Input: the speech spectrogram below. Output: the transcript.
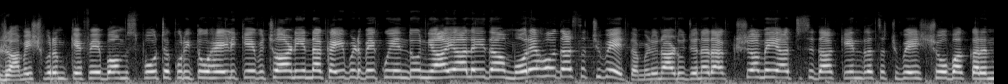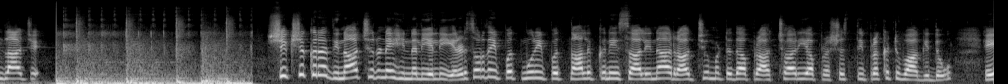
ರಾಮೇಶ್ವರಂ ಕೆಫೆ ಬಾಂಬ್ ಸ್ಫೋಟ ಕುರಿತು ಹೇಳಿಕೆ ವಿಚಾರಣೆಯನ್ನ ಕೈಬಿಡಬೇಕು ಎಂದು ನ್ಯಾಯಾಲಯದ ಮೊರೆ ಹೋದ ಸಚಿವೆ, ತಮಿಳುನಾಡು ಜನರ ಕ್ಷಮೆ ಯಾಚಿಸಿದ ಕೇಂದ್ರ ಸಚಿವೆ ಶೋಭಾ ಕರಂದ್ಲಾಜೆ. ಶಿಕ್ಷಕರ ದಿನಾಚರಣೆ ಹಿನ್ನೆಲೆಯಲ್ಲಿ ಎರಡ್ ಸಾವಿರದ ಇಪ್ಪತ್ಮೂರು ಇಪ್ಪತ್ನಾಲ್ಕನೇ ಸಾಲಿನ ರಾಜ್ಯ ಮಟ್ಟದ ಪ್ರಾಚಾರ್ಯ ಪ್ರಶಸ್ತಿ ಪ್ರಕಟವಾಗಿದ್ದು, ಈ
